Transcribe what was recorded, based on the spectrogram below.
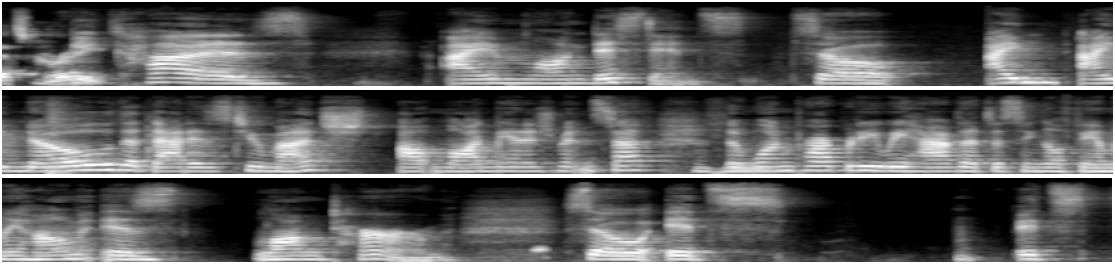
That's great because I'm long distance. So I I know that that is too much uh, lawn management and stuff. Mm-hmm. The one property we have that's a single family home is long term, so it's it's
